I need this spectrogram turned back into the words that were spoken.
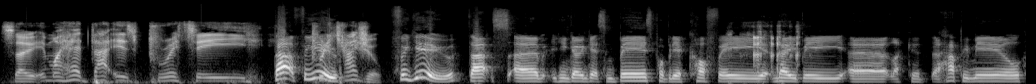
So in my head, that is pretty That for you, casual. for you, that's um, you can go and get some beers, probably a coffee, maybe uh, like a, a happy meal.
